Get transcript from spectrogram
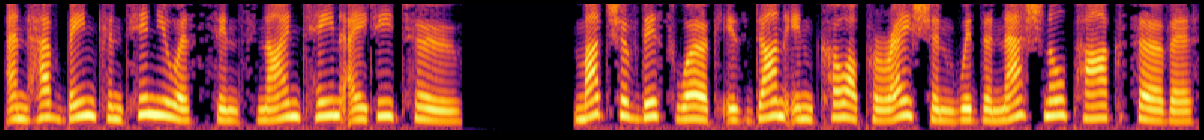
and have been continuous since 1982. Much of this work is done in cooperation with the National Park Service.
